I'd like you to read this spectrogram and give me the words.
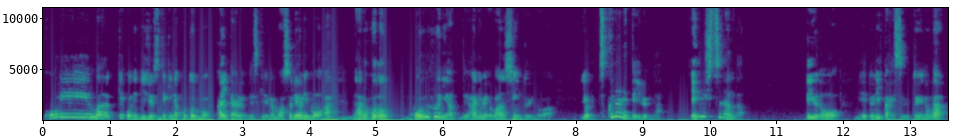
これは結構ね、技術的なことも書いてあるんですけれども、それよりも、あ、なるほど、こういう風にあってアニメのワンシーンというのは、いわゆる作られているんだ。演出なんだっていうのを、えっ、と、理解するというのが、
